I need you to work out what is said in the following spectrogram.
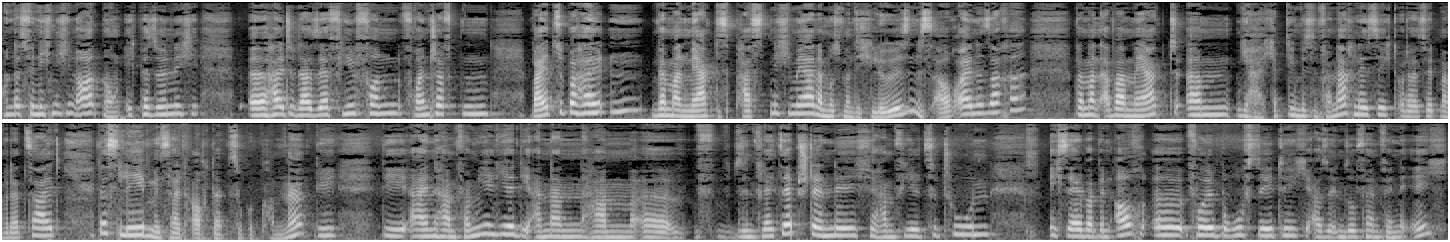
Und das finde ich nicht in Ordnung. Ich persönlich äh, halte da sehr viel von, Freundschaften beizubehalten. Wenn man merkt, es passt nicht mehr, dann muss man sich lösen, ist auch eine Sache. Wenn man aber merkt, ähm, ja, ich habe die ein bisschen vernachlässigt oder es wird mal wieder Zeit, das Leben ist halt auch dazu gekommen. Ne? Die, die einen haben Familie, die anderen haben, äh, sind vielleicht selbstständig, haben viel zu tun. Ich selber bin auch äh, voll berufstätig, also insofern finde ich,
